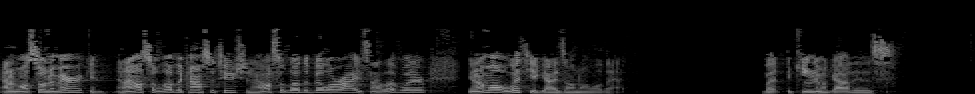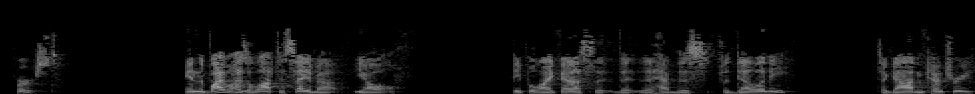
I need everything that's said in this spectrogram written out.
And I'm also an American. And I also love the Constitution. I also love the Bill of Rights. And I love whatever, you know, I'm all with you guys on all of that. But the kingdom of God is first. And the Bible has a lot to say about y'all. People like us that, that, that have this fidelity to God and country,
